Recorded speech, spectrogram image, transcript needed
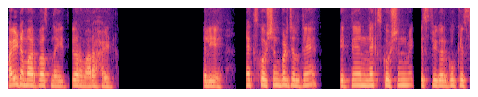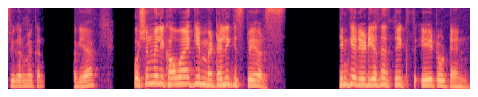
हाइट हमारे पास नहीं थी और हमारा हाइट चलिए नेक्स्ट क्वेश्चन पर चलते हैं। देखते हैं नेक्स्ट क्वेश्चन में किस फिगर को किस फिगर में करना गया है। क्वेश्चन में लिखा हुआ है कि मेटेलिक स्पेयर्स जिनके रेडियस हैं सिक्स एट और टेन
